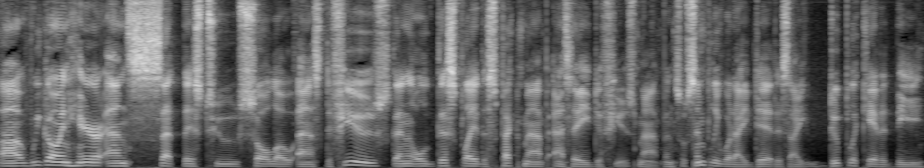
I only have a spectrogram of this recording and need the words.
Uh, we go in here and set this to solo as diffuse, then it'll display the spec map as a diffuse map. And so simply what I did is I duplicated the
